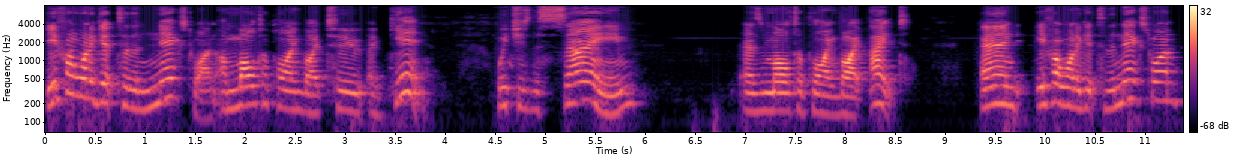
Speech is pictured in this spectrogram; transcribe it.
If I want to get to the next one, I'm multiplying by 2 again, which is the same as multiplying by 8. And if I want to get to the next one,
